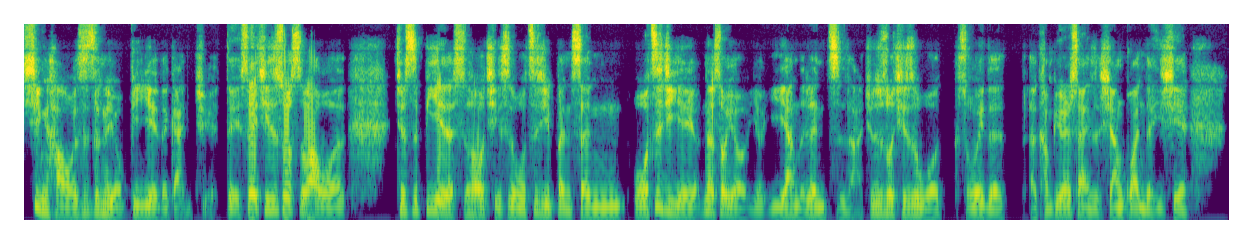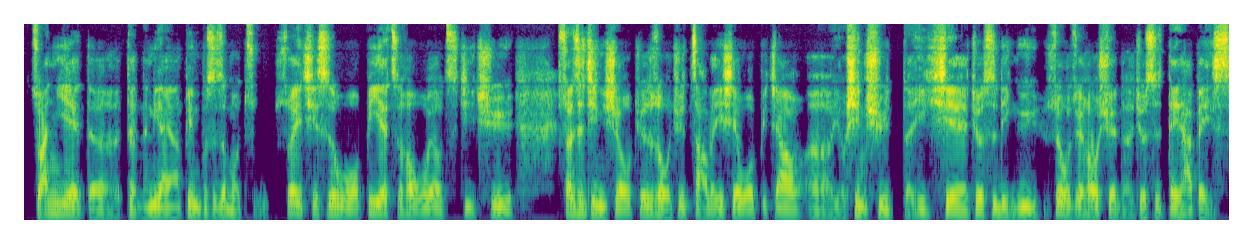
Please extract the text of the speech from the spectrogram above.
幸好我是真的有毕业的感觉，对，所以其实说实话，我就是毕业的时候，其实我自己本身我自己也有那时候有有一样的认知啦，就是说，其实我所谓的呃 computer science 相关的一些。专业的的能力来讲，并不是这么足，所以其实我毕业之后，我有自己去算是进修，就是说我去找了一些我比较呃有兴趣的一些就是领域，所以我最后选的就是 database，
